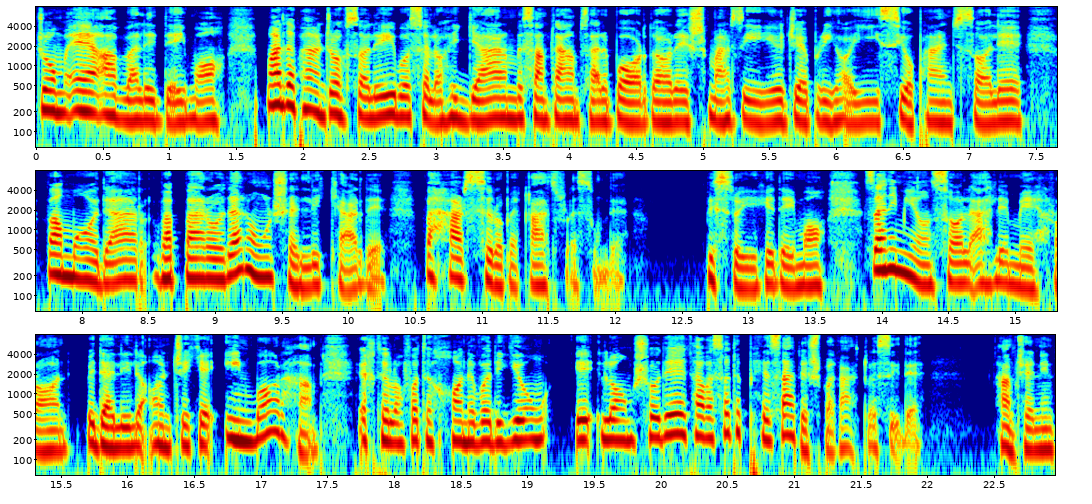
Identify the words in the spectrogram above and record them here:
جمعه اول دی ماه مرد پنجاه ساله ای با سلاح گرم به سمت همسر باردارش مرزیه جبریایی سی و پنج ساله و مادر و برادر اون شلیک کرده و هر سه رو به قتل رسونده. 21 دی ماه زنی میان سال اهل مهران به دلیل آنچه که این بار هم اختلافات خانوادگی اون اعلام شده توسط پسرش به قتل رسیده. همچنین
